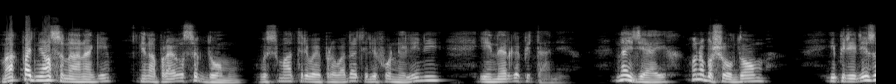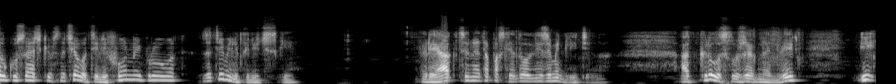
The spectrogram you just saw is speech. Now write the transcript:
Маг поднялся на ноги и направился к дому, высматривая провода телефонной линии и энергопитания. Найдя их, он обошел дом и перерезал кусачком сначала телефонный провод, затем электрический. Реакция на это последовала незамедлительно. Открылась служебная дверь, и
